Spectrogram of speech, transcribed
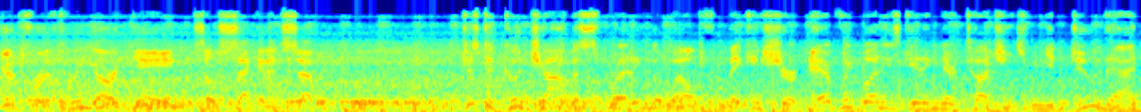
Good for a three-yard gain, so second and seven. Just a good job of spreading the wealth, making sure everybody's getting their touches. When you do that,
